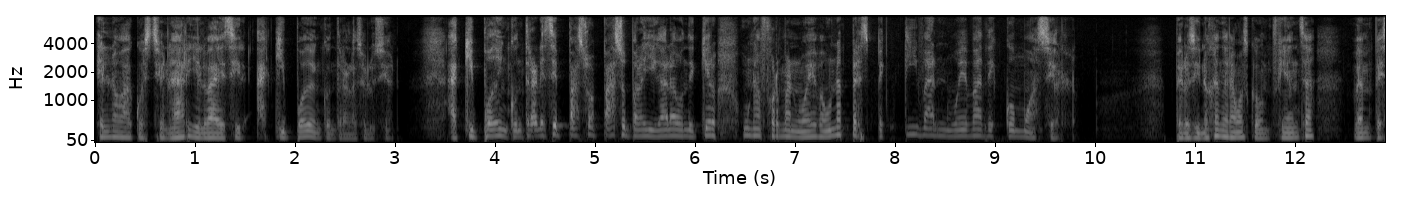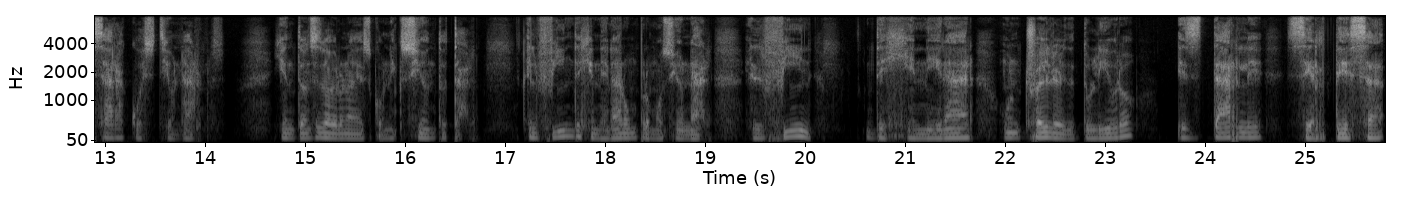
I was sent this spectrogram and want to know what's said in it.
Él no va a cuestionar y Él va a decir, aquí puedo encontrar la solución. Aquí puedo encontrar ese paso a paso para llegar a donde quiero, una forma nueva, una perspectiva nueva de cómo hacerlo. Pero si no generamos confianza, va a empezar a cuestionarnos. Y entonces va a haber una desconexión total. El fin de generar un promocional, el fin de generar un trailer de tu libro es darle certeza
